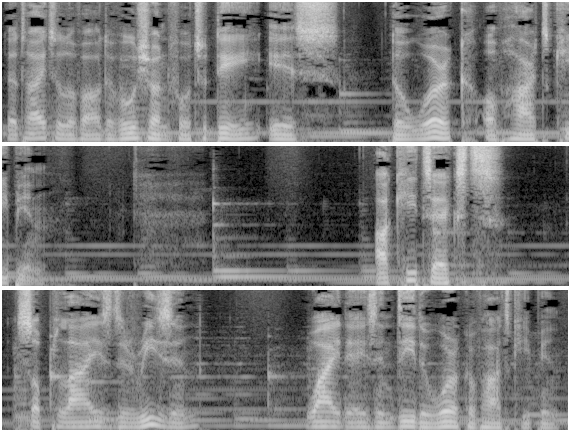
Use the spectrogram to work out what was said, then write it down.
The title of our devotion for today is The Work of Heart Keeping. Our key text supplies the reason why there is indeed a work of heart keeping.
